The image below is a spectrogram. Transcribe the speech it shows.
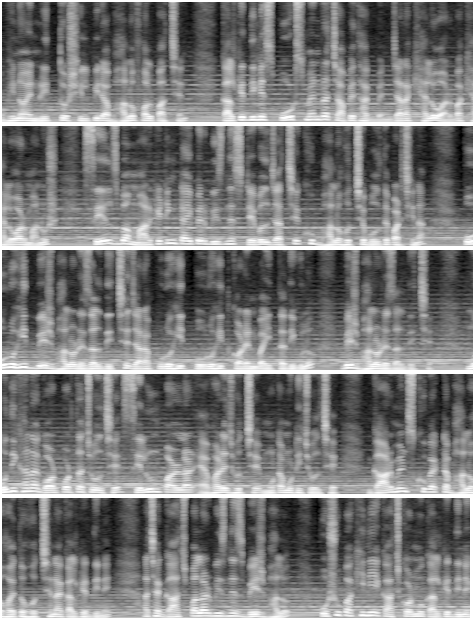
অভিনয়, নৃত্য শিল্পীরা ভালো ফল পাচ্ছেন, কালকের দিনে স্পোর্টসম্যানরা চাপে থাকবেন, যারা খেলোয়াড় বা খেলোয়াড় মানুষ, সেলস বা মার্কেটিং টাইপের বিজনেস স্টেবল যাচ্ছে, খুব ভালো হচ্ছে বলতে পারছি না। পৌরোহিত বেশ ভালো রেজাল্ট দিচ্ছে, যারা পুরোহিত, পৌরোহিত করেন বা ইত্যাদিগুলো, বেশ ভালো রেজাল্ট দিচ্ছে। মুদিখানা গড়পর্তা চলছে, সেলুন পার্লার অ্যাভারেজ হচ্ছে, মোটামুটি চলছে। গার্মেন্টস খুব একটা ভালো হয়তো হচ্ছে না কালকের দিনে। আচ্ছা গাছপালার বিজনেস বেশ ভালো। পশু পাখি নিয়ে কাজকর্ম কালকের দিনে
